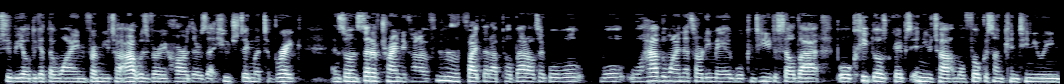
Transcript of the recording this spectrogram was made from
to be able to get the wine from Utah out was very hard. There's that huge stigma to break. And so instead of trying to kind of mm-hmm. fight that uphill battle, it's like, well, we'll we'll we'll have the wine that's already made. We'll continue to sell that, but we'll keep those grapes in Utah, and we'll focus on continuing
